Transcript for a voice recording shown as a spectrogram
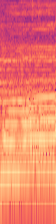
born.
